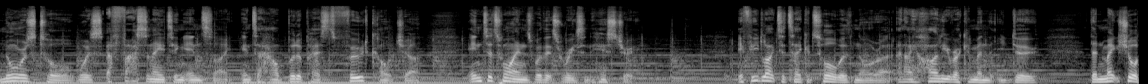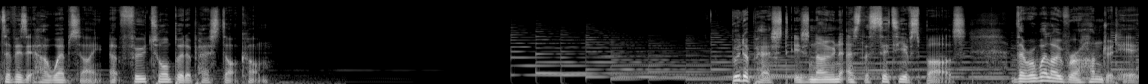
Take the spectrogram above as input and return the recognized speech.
Nora's tour was a fascinating insight into how Budapest's food culture intertwines with its recent history. If you'd like to take a tour with Nora, and I highly recommend that you do, then make sure to visit her website at foodtourbudapest.com. Budapest is known as the City of Spas. There are well over a hundred here,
